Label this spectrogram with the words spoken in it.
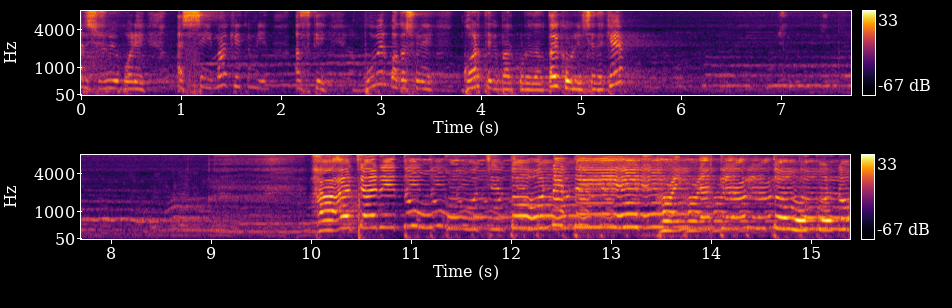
আবার শুয়ে পড়ে। আর সেই মাকে তুমি আজকে বউয়ের কথা শুনে ঘর থেকে বার করে দাও। তাই করে লিখছে, দেখে। হাজার দুঃখ চেতনাতে হয় না ক্লান্ত কোনো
